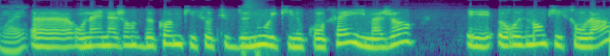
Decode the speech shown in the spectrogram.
on a une agence de com qui s'occupe de nous et qui nous conseille, Imajor, et heureusement qu'ils sont là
